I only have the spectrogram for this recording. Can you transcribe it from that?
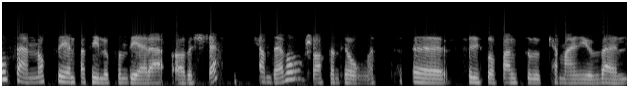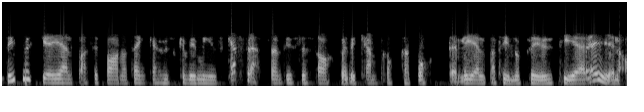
och sen också hjälpa till att fundera över stress. Kan det vara orsaken till ångest? Eh, för i så fall så kan man ju väldigt mycket hjälpa sitt barn att tänka hur ska vi minska stressen? Finns det saker vi kan plocka bort eller hjälpa till att prioritera i eller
